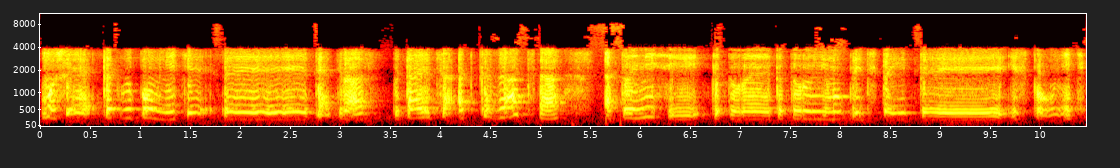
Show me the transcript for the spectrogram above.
Моше, как вы помните, э, пять раз пытается отказаться от той миссии, которая, которую ему предстоит э, исполнить.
